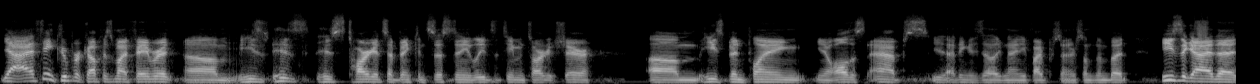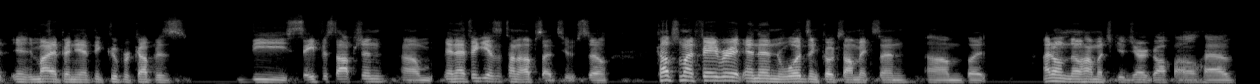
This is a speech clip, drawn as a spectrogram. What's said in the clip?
Yeah, I think Cooper Kupp is my favorite. Um, he's his his targets have been consistent. He leads the team in target share. Um, he's been playing, you know, all the snaps. I think he's at like ninety five percent or something. But he's the guy that, in my opinion, I think Cooper Kupp is the safest option, um, and I think he has a ton of upside too. So Kupp's my favorite, and then Woods and Cooks I'll mix in. Um, but I don't know how much good Jared Goff I'll have.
